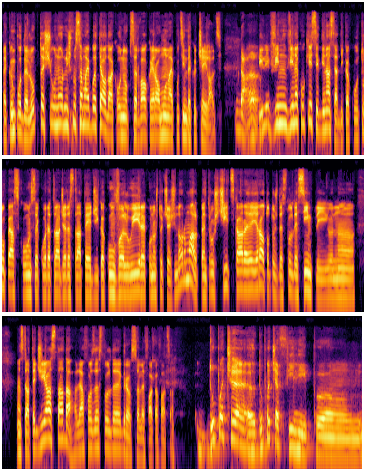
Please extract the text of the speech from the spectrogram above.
pe câmpul de luptă și uneori nici nu se mai băteau dacă unii observau că erau mult mai puțini decât ceilalți. Da, da. Billy vin, vine cu chestii din astea, adică cu trupe ascunse, cu retragere strategică, cu învăluire, cu nu știu ce. Și normal, pentru știți care erau totuși destul de simpli în, uh, în strategia asta, da, le-a fost destul de greu să le facă față. După ce, după ce Filip uh,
